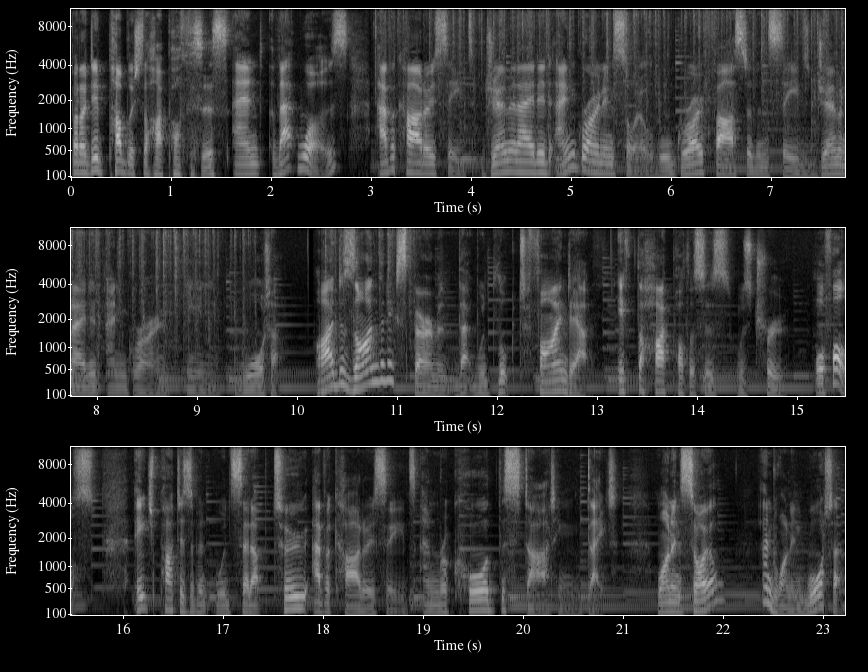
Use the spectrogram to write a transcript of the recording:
But I did publish the hypothesis, and that was avocado seeds germinated and grown in soil will grow faster than seeds germinated and grown in water. I designed an experiment that would look to find out if the hypothesis was true or false. Each participant would set up two avocado seeds and record the starting date, one in soil and one in water.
